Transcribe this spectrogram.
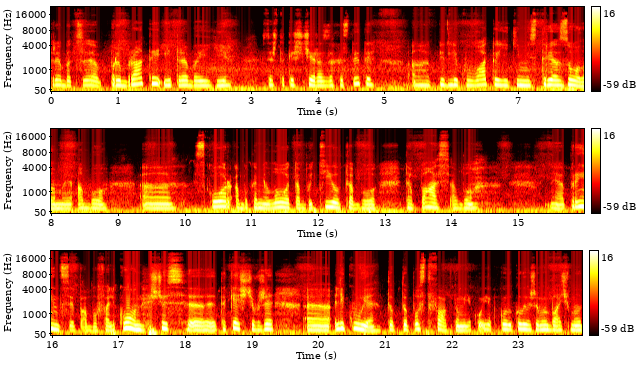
Треба це прибрати і треба її все ж таки ще раз захистити, е, підлікувати якимись тріазолами або е, скор, або камілот, або тілт, або тапас, або е, принцип, або фалькон, щось е, таке, що вже е, лікує, тобто постфактум, коли- вже ми бачимо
